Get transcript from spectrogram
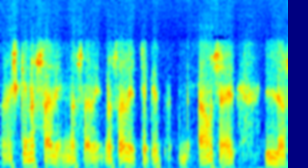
Bueno, es que no salen, no salen, no salen. Se piensa, vamos a ver, los,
